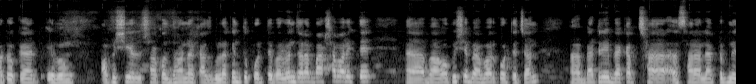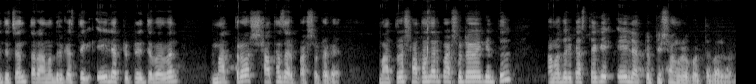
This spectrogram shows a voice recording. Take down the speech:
অটোক্যাড এবং অফিসিয়াল সকল ধরনের কাজগুলো কিন্তু করতে পারবেন। যারা বাসা বাড়িতে বা অফিসে ব্যবহার করতে চান ব্যাটারি ব্যাকআপ ছাড়া ল্যাপটপ নিতে চান, তারা আমাদের কাছ থেকে এই ল্যাপটপটা নিতে পারবেন মাত্র সাত হাজার পাঁচশো টাকায়। মাত্র সাত হাজার পাঁচশো টাকায় কিন্তু আমাদের কাছ থেকে এই ল্যাপটপটি সংগ্রহ করতে পারবেন।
